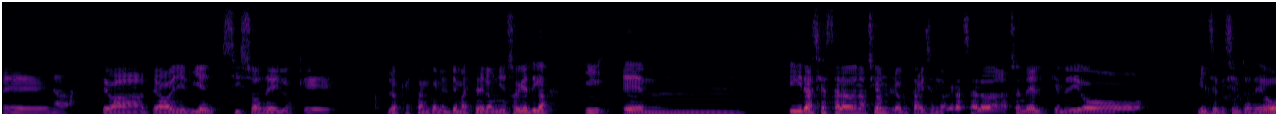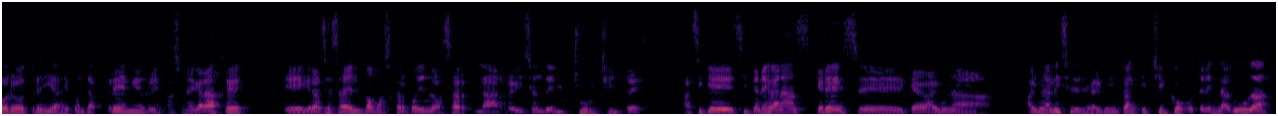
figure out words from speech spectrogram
eh, nada, te va, te va a venir bien si sos de los que, los que están con el tema este de la Unión Soviética. Y, em, y gracias a la donación, lo que estaba diciendo, gracias a la donación de él, que me dio 1700 de oro, 3 días de cuenta premium, un espacio en el garaje, eh, gracias a él vamos a estar pudiendo hacer la revisión del Churchill 3. Así que si tenés ganas, querés eh, que haga alguna, alguna análisis de algún tanque chico o tenés la duda,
